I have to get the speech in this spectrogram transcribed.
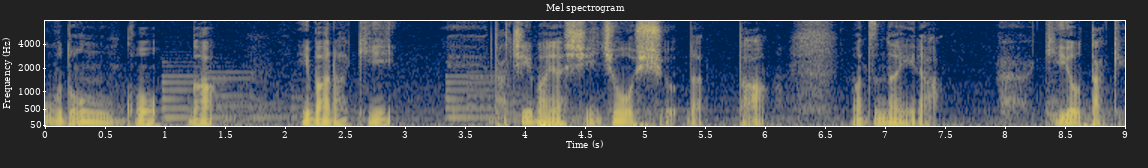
うどん粉が茨城立林城主だった松平清武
